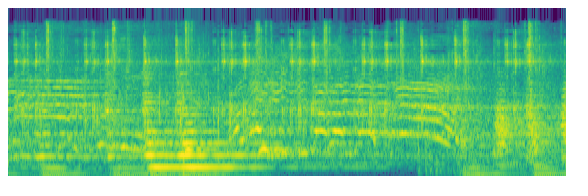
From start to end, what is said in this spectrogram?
Thank you.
